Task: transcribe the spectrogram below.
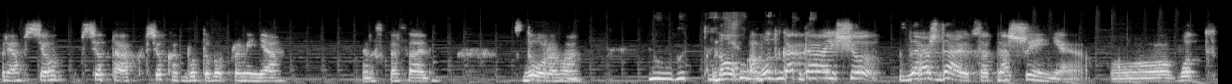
Прям все, все так, все как будто бы про меня рассказали. Здорово. Ну, вот Но, а вот когда еще зарождаются отношения, вот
